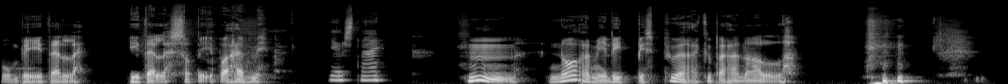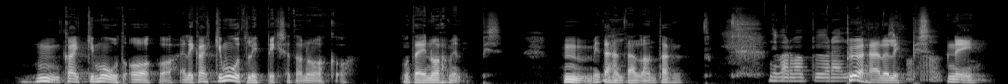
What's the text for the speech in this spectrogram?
kumpi itselle, itselle sopii paremmin. Just näin. Hmm, normilippis pyöräkypärän alla. hmm, kaikki muut ok. Eli kaikki muut lippikset on ok, mutta ei normilippis. Hmm, mitähän Niin. tällä on tarkoitettu? Niin varmaan pyöräily. Pyöräilylippis, Okei. niin.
